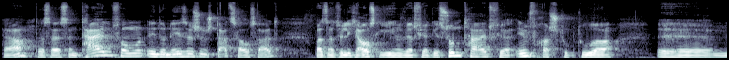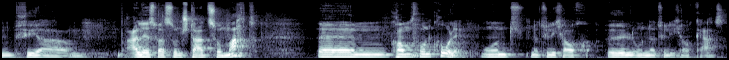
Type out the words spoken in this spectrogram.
Ja, das heißt, ein Teil vom indonesischen Staatshaushalt, was natürlich ausgegeben wird für Gesundheit, für Infrastruktur, ähm, für alles, was so ein Staat so macht, ähm, kommt von Kohle und natürlich auch Öl und natürlich auch Gas.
